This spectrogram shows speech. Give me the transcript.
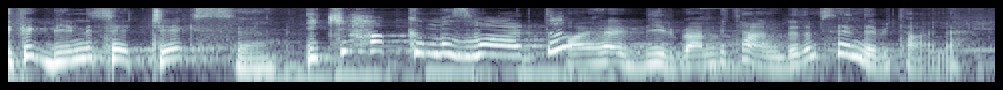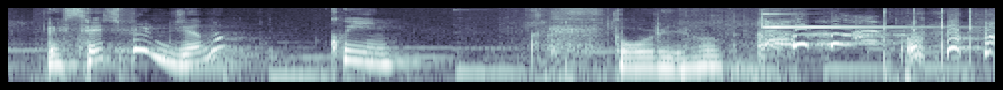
İpek birini seçeceksin. İki hakkımız vardı. Hayır hayır bir. Ben bir tane dedim. Sen de bir tane. E seç birini canım. Queen. Doğru ya.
